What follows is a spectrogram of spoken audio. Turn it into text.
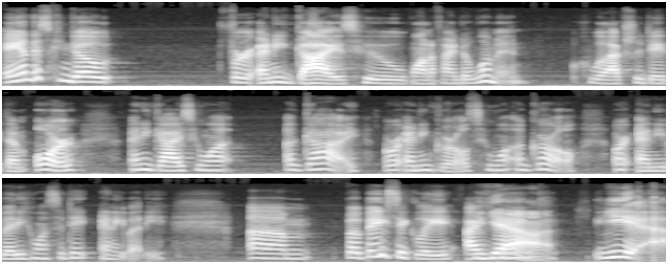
and this can go for any guys who want to find a woman who will actually date them, or any guys who want a guy, or any girls who want a girl, or anybody who wants to date anybody. Um, but basically, I Yeah. think, yeah,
